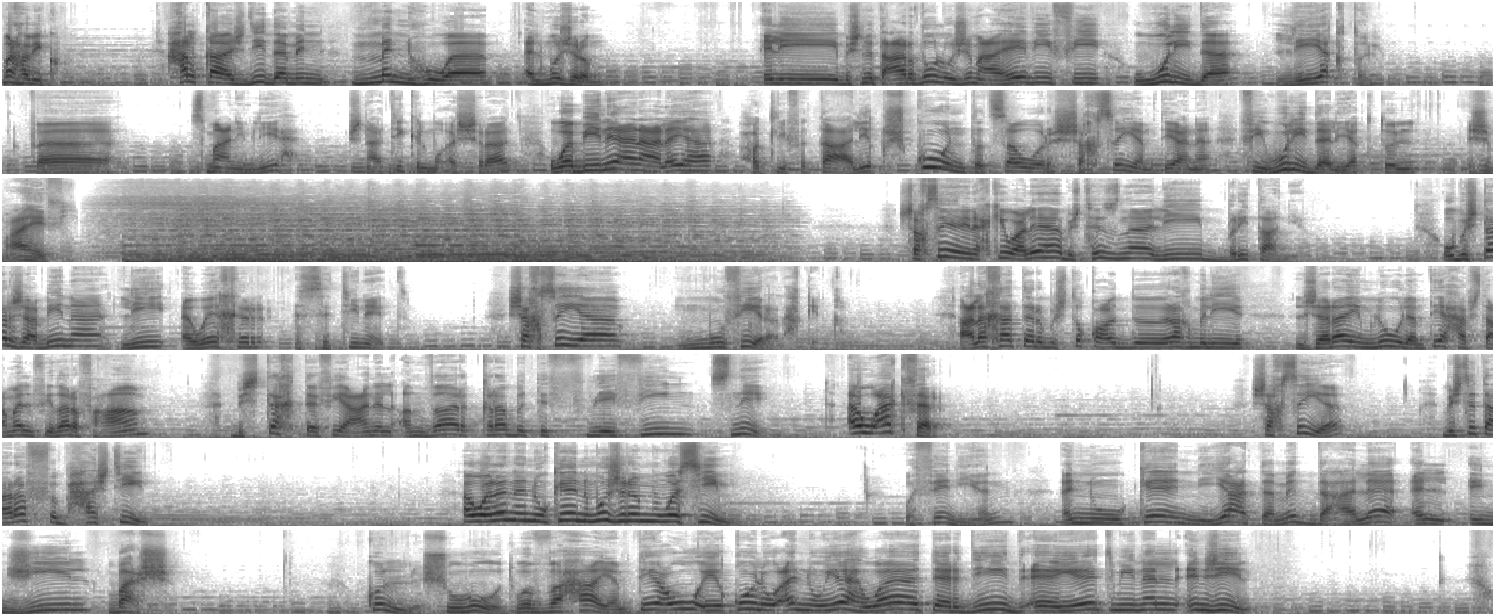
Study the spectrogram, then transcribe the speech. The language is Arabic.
مرحبا بكم. حلقة جديدة من من هو المجرم اللي باش نتعرضوا له الجمعة هذه في ولد ليقتل. فاسمعني مليح باش نعطيك المؤشرات وبناء عليها حط لي في التعليق شكون تتصور الشخصية متاعنا في ولد ليقتل الجمعة هذه. الشخصية اللي نحكيو عليها باش تهزنا لبريطانيا. وباش ترجع بينا لأواخر الستينات. شخصية مثيرة الحقيقة. على خاطر باش تقعد رغم اللي الجرائم الأولى متاعها باش تعمل في ظرف عام باش تختفي عن الأنظار قرابة 30 سنة أو أكثر. شخصية باش تتعرف بحاجتين. اولا أنه كان مجرم وسيم وثانيا أنه كان يعتمد على الإنجيل برشا كل الشهود والضحايا متاعو يقولوا أنه يهوى ترديد آيات من الإنجيل.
